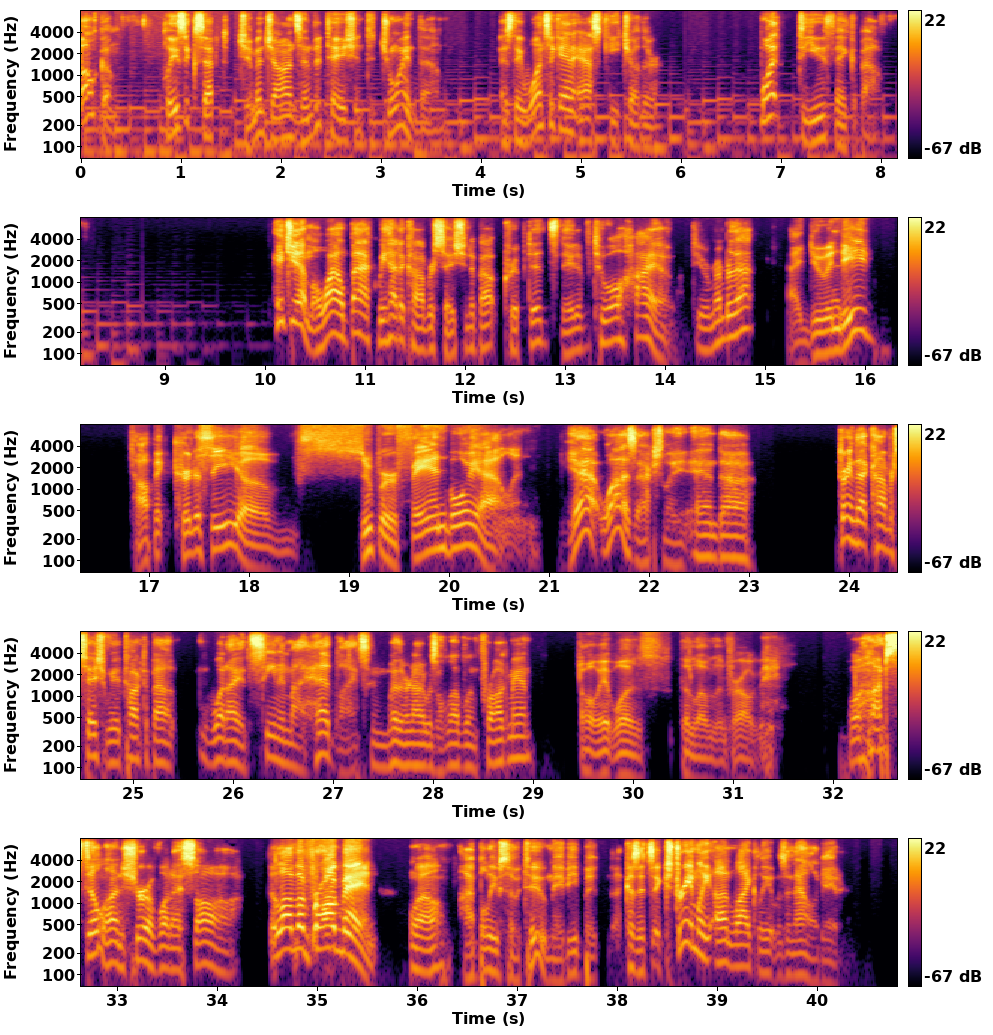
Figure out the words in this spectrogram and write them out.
Welcome. Please accept Jim and John's invitation to join them as they once again ask each other, What do you think about? Hey, Jim, a while back we had a conversation about cryptids native to Ohio. Do you remember that? I do indeed. Topic courtesy of Super Fanboy Allen. Yeah, it was actually. And uh, during that conversation, we had talked about what I had seen in my headlights and whether or not it was a Loveland Frogman. Oh, it was the Loveland Frogman. Well, I'm still unsure of what I saw. The Loveland Frogman. Well, I believe so too, maybe, but because it's extremely unlikely it was an alligator,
